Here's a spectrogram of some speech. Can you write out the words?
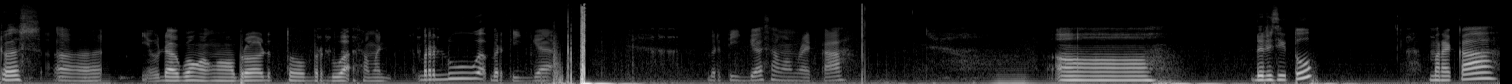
Terus uh, ya udah gue ngobrol tuh berdua sama berdua bertiga. Bertiga sama mereka. Uh, dari situ mereka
